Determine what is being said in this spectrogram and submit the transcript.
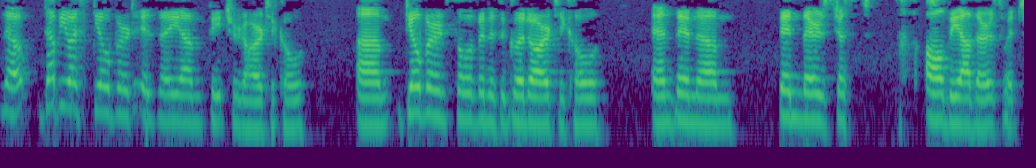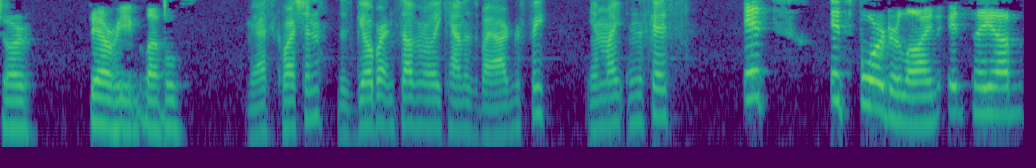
no, W.S. Gilbert is a um, featured article. Um, Gilbert and Sullivan is a good article, and then um, then there's just all the others, which are varying levels. Let me ask a question. Does Gilbert and Sullivan really count as a biography in my in this case? It's it's borderline. It's a um,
